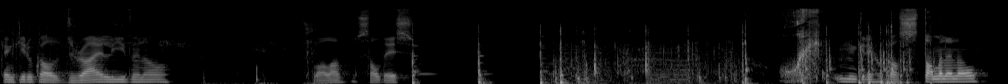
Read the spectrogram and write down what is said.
Ik hier ook al dry leave en al. Voilà, zal deze. Nu krijg ik ook al stammen en al.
